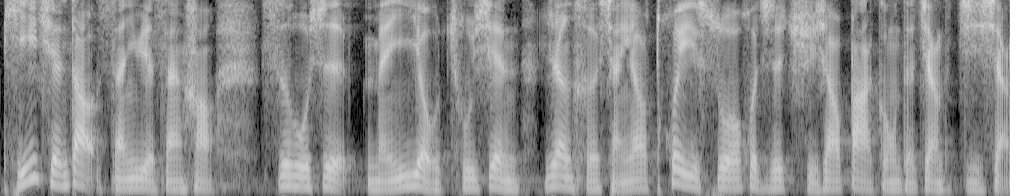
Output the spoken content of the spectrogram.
提前到三月三号，似乎是没有。有出现任何想要退缩或者是取消罢工的这样的迹象。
